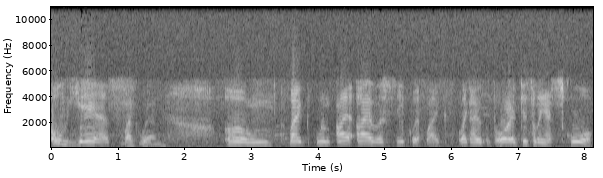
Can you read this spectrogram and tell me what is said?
Oh, yes. Like when? Um, like when I, I have a secret, like, like I, or I did something at school,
